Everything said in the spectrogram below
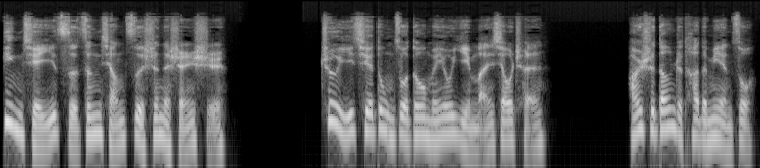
并且以此增强自身的神识。这一切动作都没有隐瞒萧晨，而是当着他的面做，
